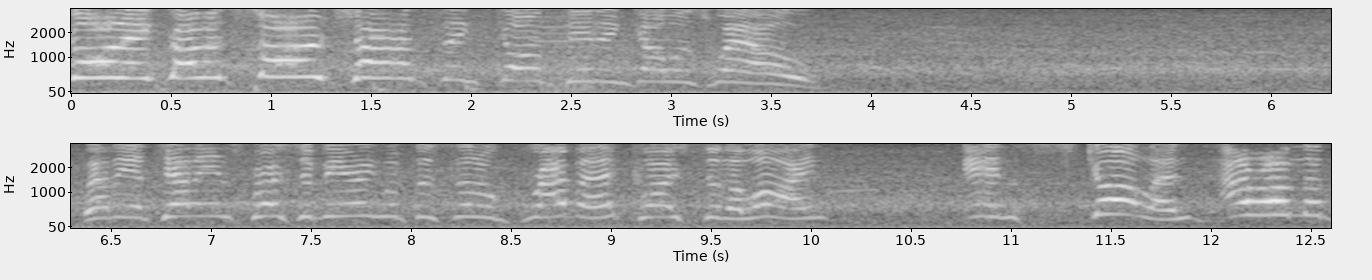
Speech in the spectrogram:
Gordy grabbing so chance. He's gone dead and go as well. Well, the Italians persevering with this little grabber close to the line. And Scotland are on the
